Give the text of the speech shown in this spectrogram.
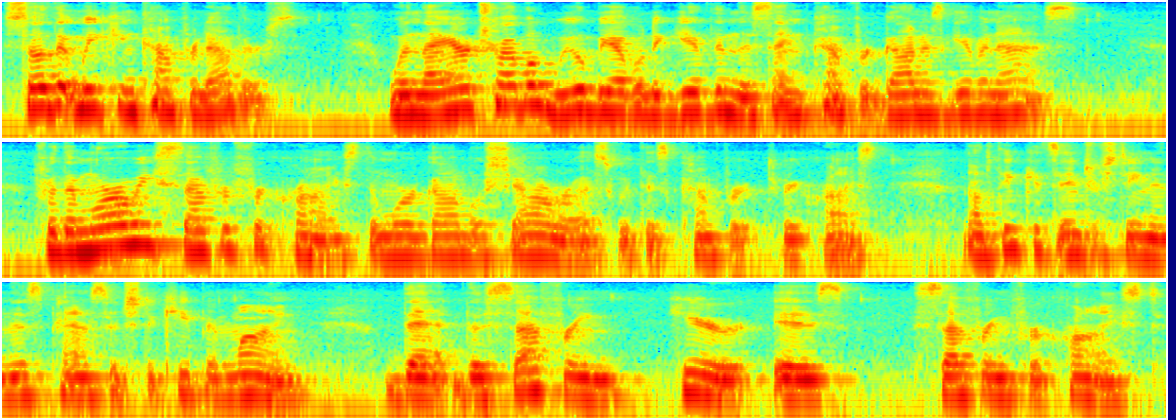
so that we can comfort others. When they are troubled, we'll be able to give them the same comfort God has given us. For the more we suffer for Christ, the more God will shower us with his comfort through Christ. I think it's interesting in this passage to keep in mind that the suffering here is suffering for Christ.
